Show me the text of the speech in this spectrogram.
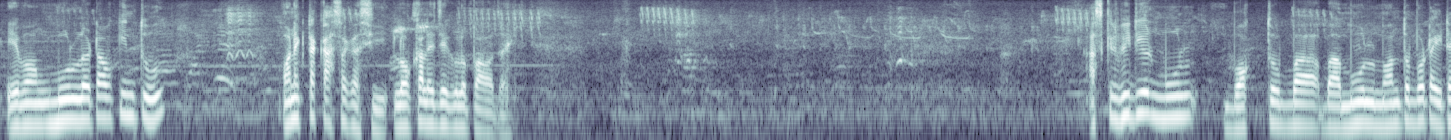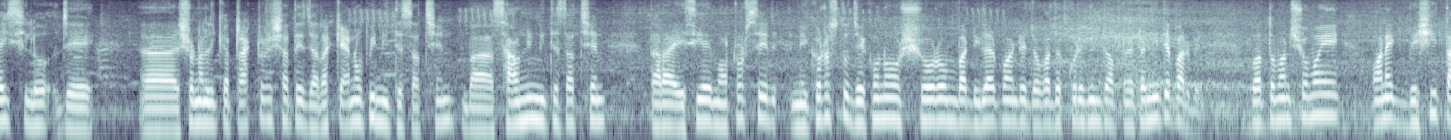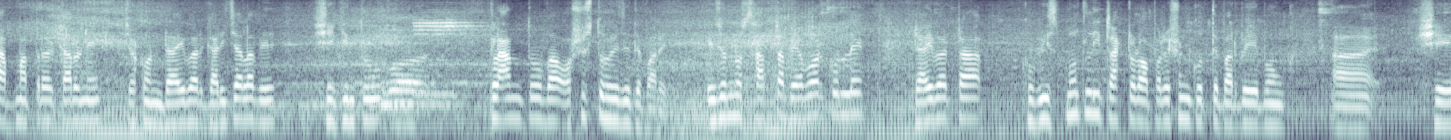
এবং মূল্যটাও কিন্তু অনেকটা কাছাকাছি, লোকালে যেগুলো পাওয়া যায়। আজকের ভিডিওর মূল বক্তব্য বা মূল মন্তব্যটা এটাই ছিল যে সোনালিকা ট্র্যাক্টরের সাথে যারা ক্যানোপি নিতে চাচ্ছেন বা সাউনি নিতে চাচ্ছেন, তারা এসিআই মোটরসের নিকটস্থ যে কোনো শোরুম বা ডিলার পয়েন্টে যোগাযোগ করে কিন্তু আপনারা এটা নিতে পারবেন। বর্তমান সময়ে অনেক বেশি তাপমাত্রার কারণে যখন ড্রাইভার গাড়ি চালাবে, সে কিন্তু ক্লান্ত বা অসুস্থ হয়ে যেতে পারে। এই জন্য ছাদটা ব্যবহার করলে ড্রাইভারটা খুব স্মুথলি ট্রাক্টর অপারেশন করতে পারবে এবং সে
